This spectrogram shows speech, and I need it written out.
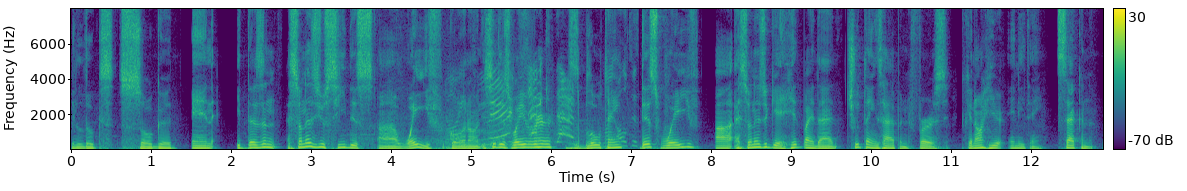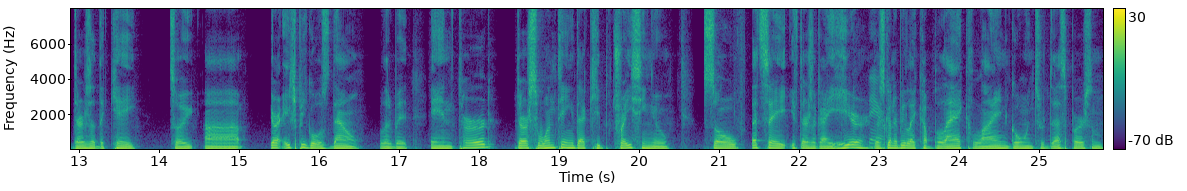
it looks so good and it doesn't as soon as you see this uh wave going on you see this wave over here this blue thing this wave uh as soon as you get hit by that two things happen first you cannot hear anything second there's a decay so uh your hp goes down a little bit and third there's one thing that keep tracing you so let's say if there's a guy here there's gonna be like a black line going through this person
